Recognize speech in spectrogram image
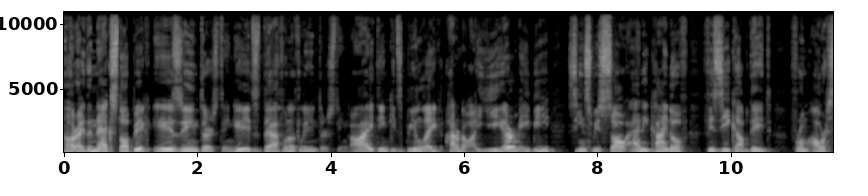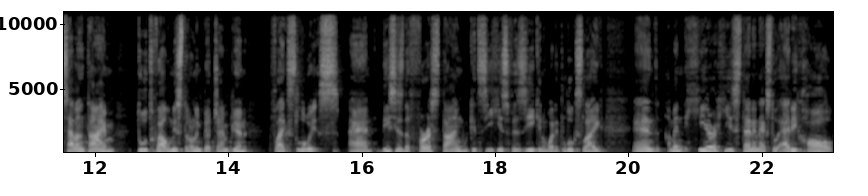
Alright, the next topic is interesting. It's definitely interesting. I think it's been like, I don't know, a year maybe since we saw any kind of physique update from our seven time 212 Mr. Olympia champion Flex Lewis. And this is the first time we can see his physique and what it looks like. And I mean, here he's standing next to Eddie Hall,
